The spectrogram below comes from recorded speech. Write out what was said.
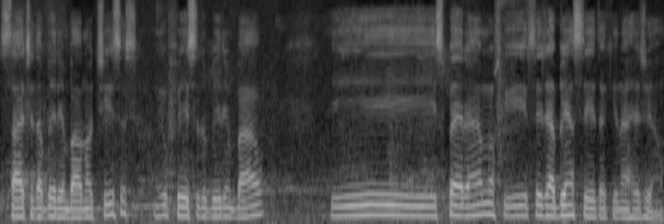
site da Berimbau Notícias e o Face do Berimbau. E esperamos que seja bem aceito aqui na região.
